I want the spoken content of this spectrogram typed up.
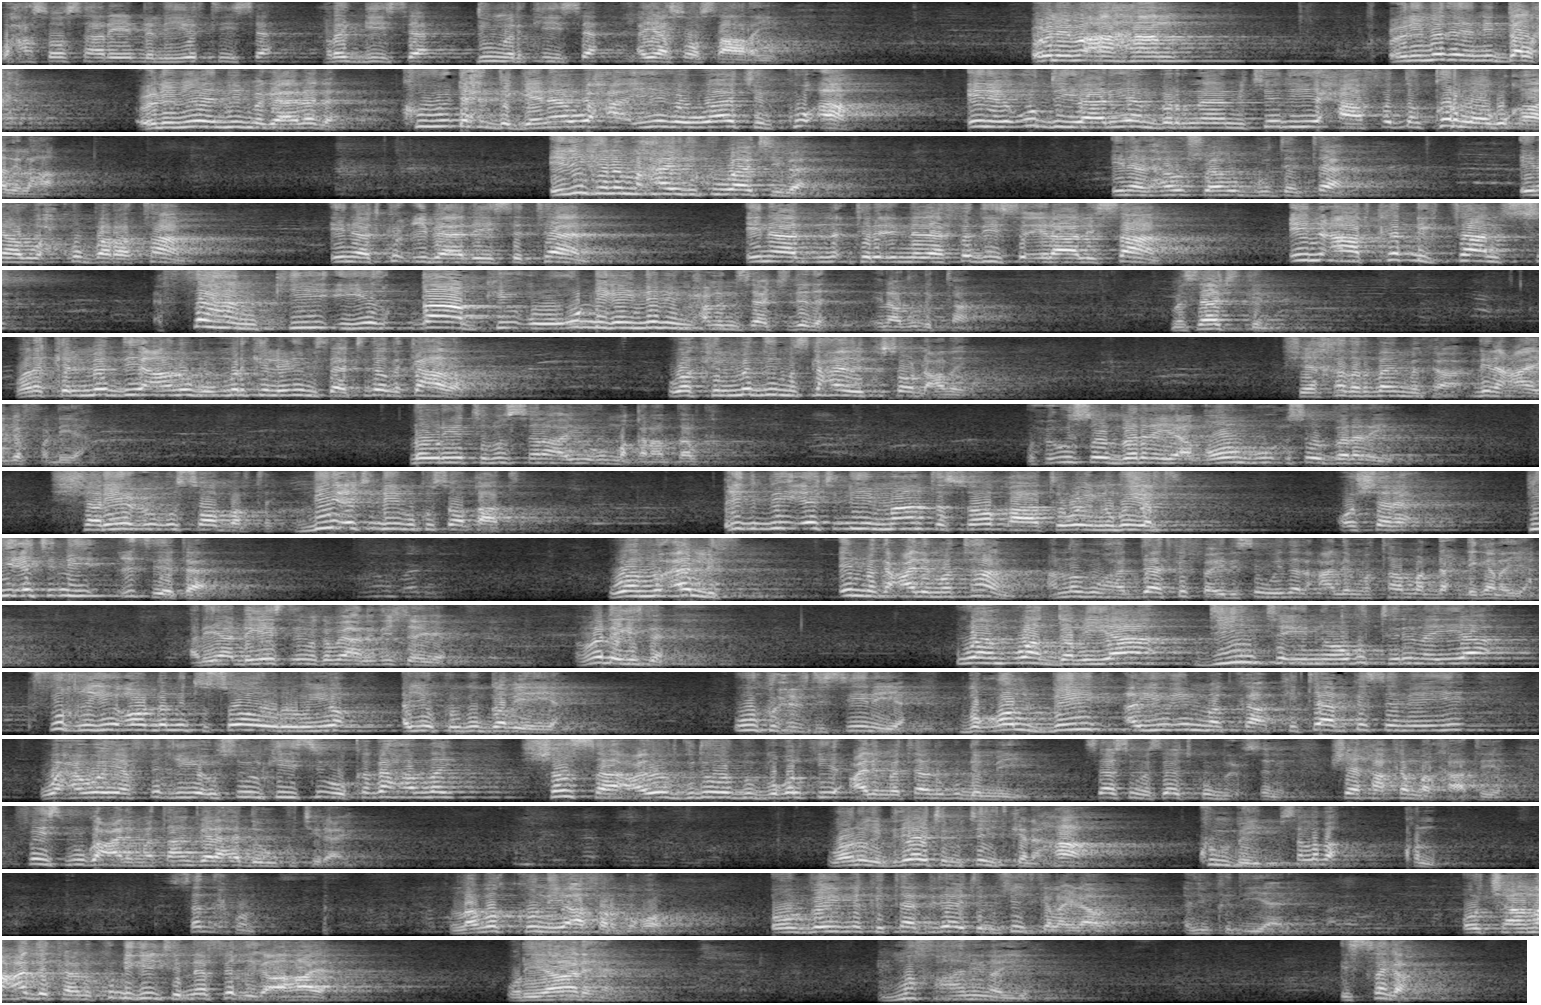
Waxaa soo saaraya dhalinyartiisa raggiisa dumarkiisa ayaa soo saaraya. Culimo ahaan culimadeennii dalka culimadeennii magaalada kuwii dhex deganaa waxaa iyaga waajib ku ah inay u diyaariyaan barnaamijyadii xaafadan kor loogu qaadi lahaa. Idinkana maxaa idinku waajiba? Inaad hawshaa u gudantaan inaad wax ku barataan inaad ku cibaadaysataan inaad nadaafadiisa ilaalisaan in aad ka dhigtaan fahamkii iyo qaabkii uu u dhigay nebi moxamed masaajidada inaad u dhigtaan. Masaajidkani waana kelmadii anugu markii la yidhi masaajidada ka hadal. Waa kelmadii maskaxdeeda ku soo dhacday. Sheekh khadar baa iminka dhinacaa iga fadhiya. Dhowr iyo toban sano ayuu u maqnaa dalka. Wuxuu u soo baranayay aqoon buu u soo baranayay. Shariicuu u soo bartay. B h d buu ku soo qaatay. Cid b h d maanta soo qaatay way nagu yartay. Oo shar b h d cid sidataa waa mualif imika calimataan anagu haddaad ka faa'idaysan weydaan calimataan ma dhex dhiganaya. Aryaa dhegaysta imika bayaan idiin sheege ma dhegaysta. Waa waa gabiyaa diinta inoogu tirinaya fiqigii oo dhan intuu soo ururiyo ayuu kugu gabyaya wuu ku xifdisiinaya. Boqol bayd ayuu imika kitaab ka sameeyey. Waxa weeya fiqiga usuulkiisii uu kaga hadlay shan saacadood gudahood buu boqolkii calimataan ugu dhameeyey. Saasuu masaajidku buuxsanay. Sheekhaa ka markhaatiya. Facebooka calimataan gala hadda wuu ku jiraay waan oga bidaayat mujtahidkana ha kun bayd mise laba kun. Saddex kun. Laba kun iyo afar boqol. Oo baydna kitaab bidaayat mujtahidka la yidhahdo ayuu ka diyaariyay oo jaamacadda kaanu ku dhigin jirnay fiqiga ahaaya waryaadhehen ma faaninayo isaga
